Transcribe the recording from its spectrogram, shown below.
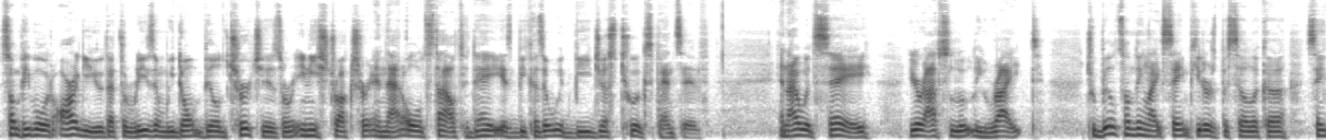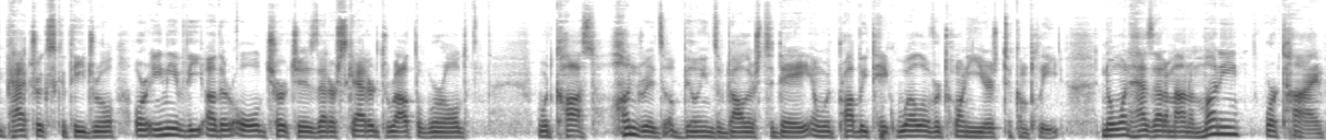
some people would argue that the reason we don't build churches or any structure in that old style today is because it would be just too expensive. And I would say you're absolutely right. To build something like St. Peter's Basilica, St. Patrick's Cathedral, or any of the other old churches that are scattered throughout the world would cost hundreds of billions of dollars today and would probably take well over 20 years to complete. No one has that amount of money or time,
